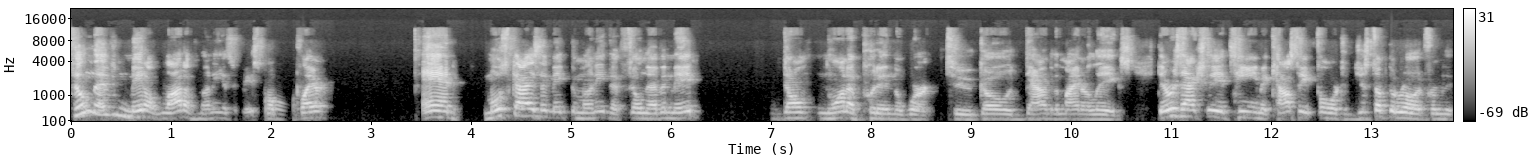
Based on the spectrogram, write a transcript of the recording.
Phil Nevin made a lot of money as a baseball player. And most guys that make the money that Phil Nevin made don't want to put in the work to go down to the minor leagues. There was actually a team at Cal State Fullerton just up the road from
